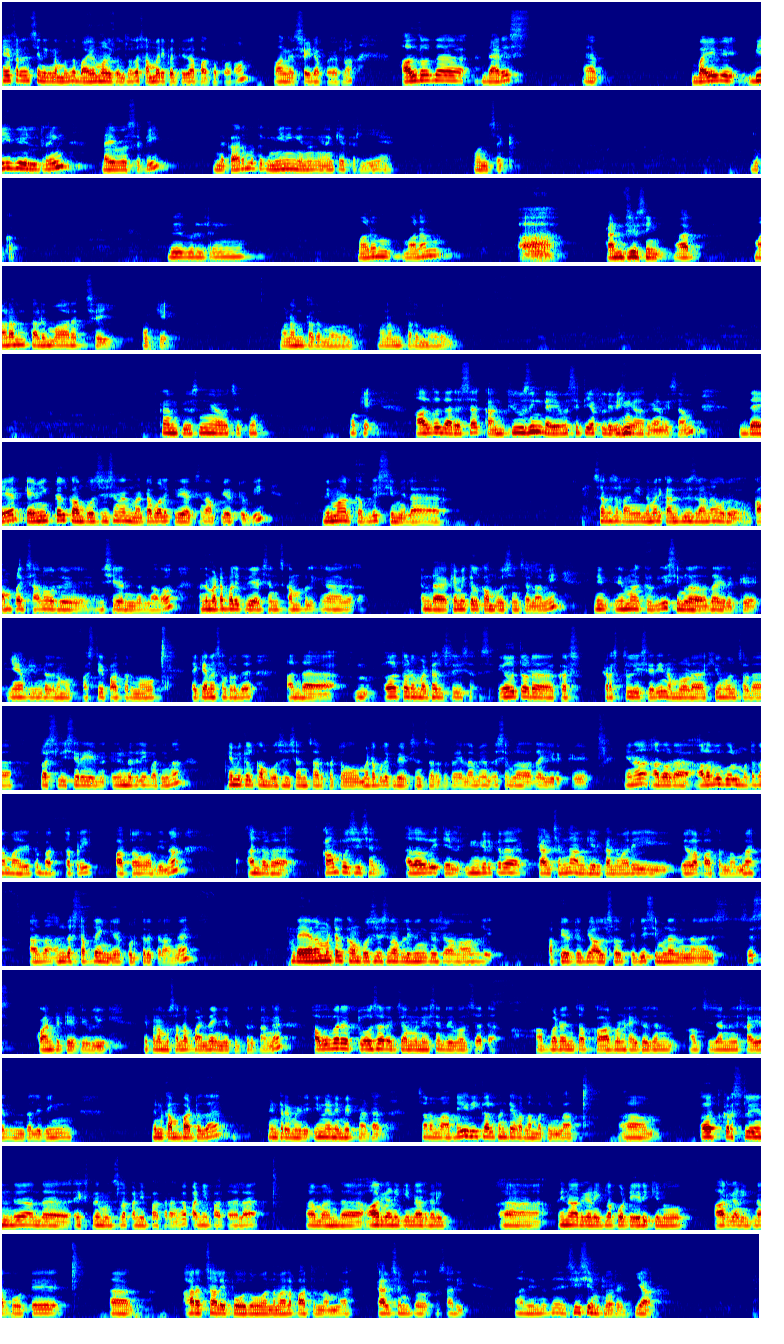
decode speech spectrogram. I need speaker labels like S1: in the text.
S1: Hey friends இன்றைக்கி நம்ம வந்து பயோமாலிகல்ஸோட சம்மரி பற்றி தான் பார்க்க போகிறோம் வாங்க ஸ்ட்ரைட்டாக போயிடலாம். Although the there is by bewildering diversity இந்த கருமத்துக்கு மீனிங் என்னன்னு எனக்கே தெரியலையே. One sec look up bewildering மனம் மனம் கன்ஃபியூசிங் ஆர் மனம் தடுமாறச் செய். ஓகே மனம் தடுமாறும் மனம் தடுமாறும். Confusing வச்சுக்கோ. Okay. Although there is a confusing diversity of living organism their chemical composition and metabolic reaction appear to be remarkably similar. So என்ன சொல்கிறாங்க இந்த மாதிரி கன்ஃபியூஸ்டான ஒரு காம்ப்ளெக்ஸான ஒரு விஷயம் இருந்திருந்தாலும் அந்த மெட்டபாலிக் ரியாக்ஷன்ஸ் கம்ப்ளீ அந்த கெமிக்கல் காம்போசிஷன்ஸ் எல்லாமே ரிமார்க்கபிளி சிமிலராக தான் இருக்குது ஏன் அப்படின்றத நம்ம ஃபஸ்ட்டே பார்த்துருந்தோம் லைக் என்ன சொல்கிறது அந்த ஏர்த்தோட மெட்டல்ஸ்லேயும் ஏர்த்தோட கர்ஸ் கிரஸ்டல்லையும் சரி நம்மளோட ஹியூமன்ஸோட ப்ளஸ் சரி ரெண்டுத்துலேயும் பார்த்தீங்கன்னா கெமிக்கல் கம்போசிஷன்ஸாக இருக்கட்டும் மெட்டபாலிக் ரியாக்ஷன்ஸாக இருக்கட்டும் எல்லாமே வந்து சிமிலராக தான் இருக்குது ஏன்னா அதோட அளவுகோல் மட்டும் தான் மாறி இருக்குது மற்றபடி பார்த்தோம் அப்படின்னா அதோட காம்போசிஷன் அதாவது எல் இங்கே இருக்கிற கால்சியம் தான் அங்கே இருக்குது அந்த மாதிரி இதெல்லாம் பார்த்துருந்தோம்ல அதுதான் அந்த ஸ்டெப் தான் இங்கே கொடுத்துருக்குறாங்க. இந்த elemental composition of living tissue are non appear to be also to be similar in இப்போ நம்ம சொன்ன பாயிண்ட் தான் இங்கே கொடுத்துருக்காங்க. Our closer examination examination at abundance of carbon hydrogen oxygen is higher in the living when compared to the intermediate inanimate matter. So நம்ம அப்படியே recall பண்ணிட்டே வரலாம் பார்த்தீங்களா ஏர்த் கிரஸ்ட்லேருந்து அந்த எக்ஸ்பெரிமெண்ட்ஸ்லாம் பண்ணி பார்க்குறாங்க பண்ணி பார்த்ததில் நம்ம அந்த ஆர்கானிக் இன்ஆர்கானிக் இன்ஆர்கானிக்லாம் போட்டு எரிக்கணும். ஆர்கானிக்னா போட்டு அரைச்சாலே போதும். அந்த மாதிரிலாம் பார்த்துருந்தோம்ல. கால்சியம் குளோ சாரி அது என்னது? சிசிஎம் குளோரைட் யா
